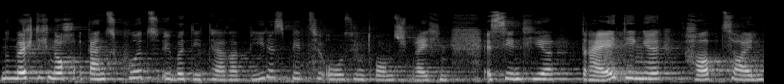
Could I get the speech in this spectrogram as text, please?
Nun möchte ich noch ganz kurz über die Therapie des PCO-Syndroms sprechen. Es sind hier drei Dinge, Hauptsäulen,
